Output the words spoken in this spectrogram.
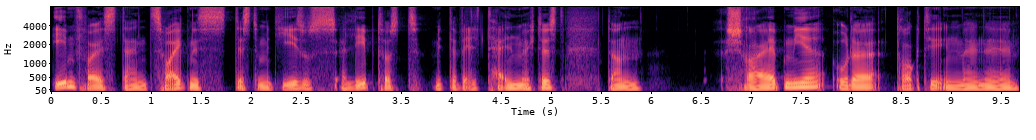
ebenfalls dein Zeugnis, das du mit Jesus erlebt hast, mit der Welt teilen möchtest, dann schreib mir oder trag dir in, meine,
